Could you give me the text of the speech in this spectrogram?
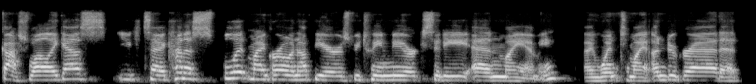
Gosh, well, I guess you could say I kind of split my growing up years between New York City and Miami. I went to my undergrad at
